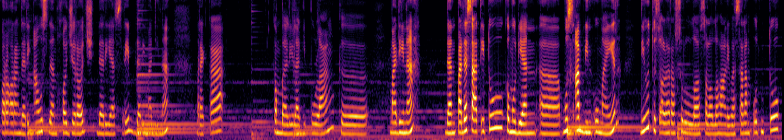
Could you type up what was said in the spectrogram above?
orang-orang dari Aus dan Khojroj dari Yasrib dari Madinah mereka kembali lagi pulang ke Madinah dan pada saat itu kemudian uh, Mus'ab bin Umair diutus oleh Rasulullah Shallallahu Alaihi Wasallam untuk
